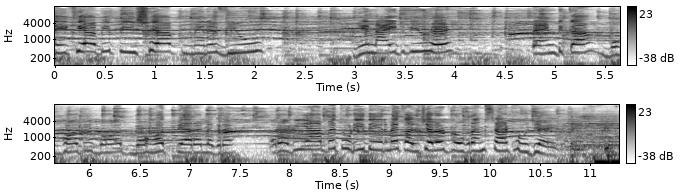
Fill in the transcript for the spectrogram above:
देखिए, अभी पीछे आप मेरे व्यू ये नाइट व्यू है टेंट का। बहुत ही, बहुत बहुत प्यारा लग रहा है। और अभी यहाँ पे थोड़ी देर में कल्चरल प्रोग्राम स्टार्ट हो जाएगा।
